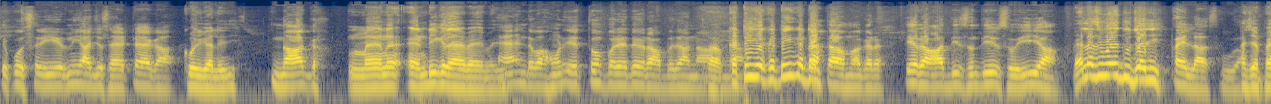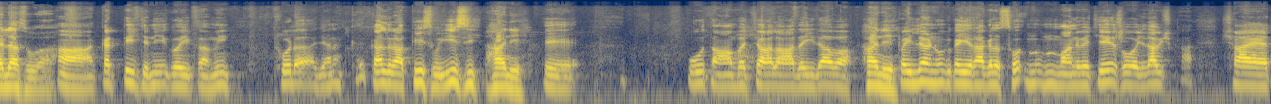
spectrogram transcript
ਤੇ ਕੋਈ ਸਰੀਰ ਨਹੀਂ ਅੱਜ ਸੈੱਟ ਹੈਗਾ। ਕੋਈ ਗੱਲ ਨਹੀਂ ਜੀ। ਨਗ ਮੈਂ ਨਾ ਐਂਡੀ ਕਰਾਇਆ ਪਿਆ ਬਾਜੀ ਐਂਡ ਵਾ ਹੁਣ ਇਹ ਤੋਂ ਪਰੇ ਤੇ ਰੱਬ ਦਾ ਨਾਮ ਕੱਟੀ ਗਿਆ ਕੱਟੀ ਕੱਟਾ? ਕੱਟਾ ਮਗਰ ਇਹ ਰਾਤ ਦੀ ਸੰਦੀਪ ਸੂਈ ਆ। ਪਹਿਲਾ ਸੂਆ ਜਾਂ ਦੂਜਾ ਜੀ? ਪਹਿਲਾ ਸੂਆ। ਅੱਛਾ ਪਹਿਲਾ ਸੂਆ। ਹਾਂ ਕੱਟੀ ਚ ਨਹੀਂ ਕੋਈ ਕਮੀ। ਥੋੜਾ ਜਿਹਾ ਨਾ ਕੱਲ ਰਾਤੀ ਸੂਈ ਸੀ। ਹਾਂਜੀ। ਤੇ ਉਹ ਤਾਂ ਬੱਚਾ ਲਾ ਦਈਦਾ ਵਾ। ਹਾਂਜੀ। ਪਹਿਲਾਂ ਨੂੰ ਵੀ ਕਈ ਮ- ਮਨ ਵਿੱਚ ਇਹ ਸੋਚਦਾ ਵੀ ਸ਼ਾਇਦ।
